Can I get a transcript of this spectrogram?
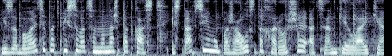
Не забывайте подписываться на наш подкаст и ставьте ему, пожалуйста, хорошие оценки и лайки.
